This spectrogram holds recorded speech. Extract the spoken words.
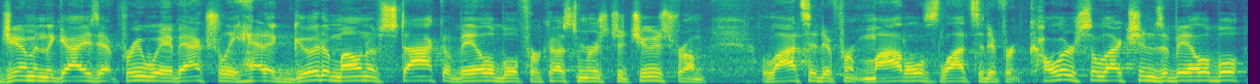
Jim and the guys at Freeway have actually had a good amount of stock available for customers to choose from. Lots of different models, lots of different color selections available.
